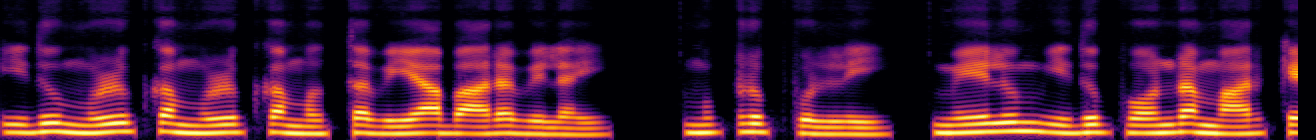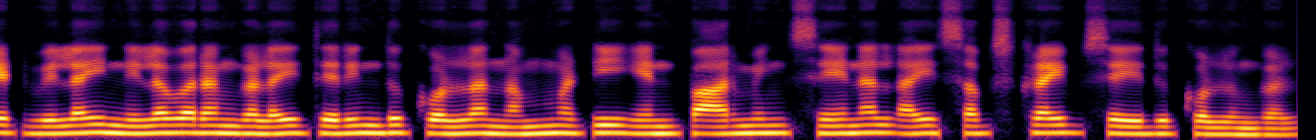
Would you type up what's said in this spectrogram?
இது முழுக்க முழுக்க மொத்த வியாபார விலை. முற்றுப்புள்ளி. மேலும் இது போன்ற மார்க்கெட் விலை நிலவரங்களை தெரிந்து கொள்ள நம்ம டி என் பார்மிங் சேனல் ஐ சப்ஸ்கிரைப் செய்து கொள்ளுங்கள்.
